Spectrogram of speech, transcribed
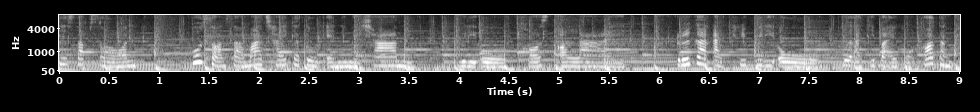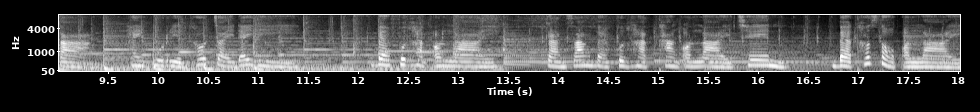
ที่ซับซ้อน ผู้สอนสามารถใช้การ์ตูนแอนิเมชัน วิดีโอคอร์สออนไลน์ หรือการอัดคลิปวิดีโอเพื่ออธิบายหัวข้อต่างๆ ให้ผู้เรียนเข้าใจได้ดี แบบฝึกหัดออนไลน์ การสร้างแบบฝึกหัดทางออนไลน์ เช่น แบบทดสอบออนไลน์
